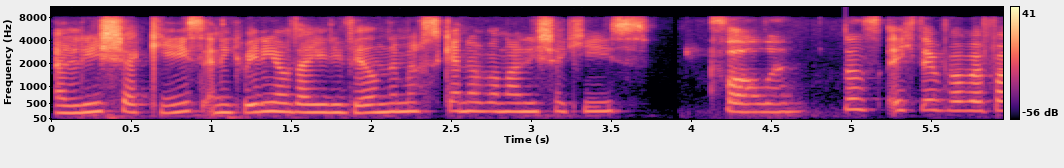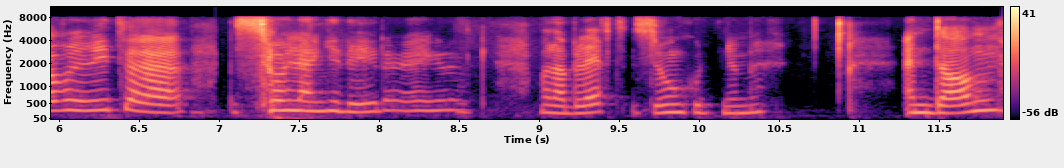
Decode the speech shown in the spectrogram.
Alicia Keys. En ik weet niet of dat jullie veel nummers kennen van Alicia Keys. Vallen. Dat is echt een van mijn favorieten. Zo lang geleden eigenlijk. Maar dat blijft zo'n goed nummer. En dan,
